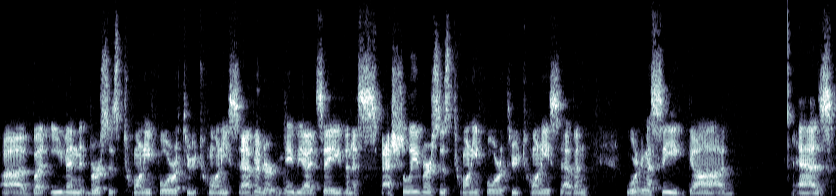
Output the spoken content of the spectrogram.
uh, but even verses 24 through 27 or maybe i'd say even especially verses 24 through 27 we're going to see god as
